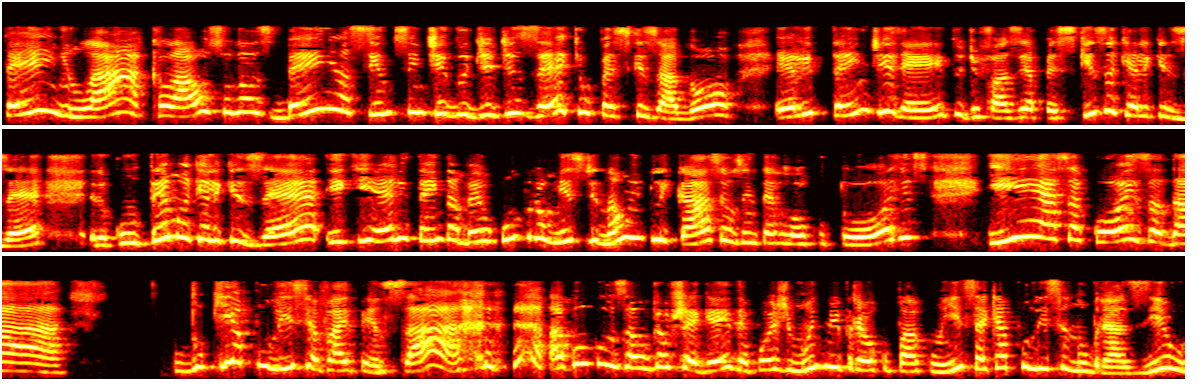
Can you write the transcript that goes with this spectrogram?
tem lá cláusulas bem assim no sentido de dizer que o pesquisador ele tem direito de fazer a pesquisa que ele quiser, com o tema que ele quiser e que ele tem também o compromisso de não implicar seus interlocutores. E essa coisa da do que a polícia vai pensar, a conclusão que eu cheguei depois de muito me preocupar com isso é que a polícia no Brasil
